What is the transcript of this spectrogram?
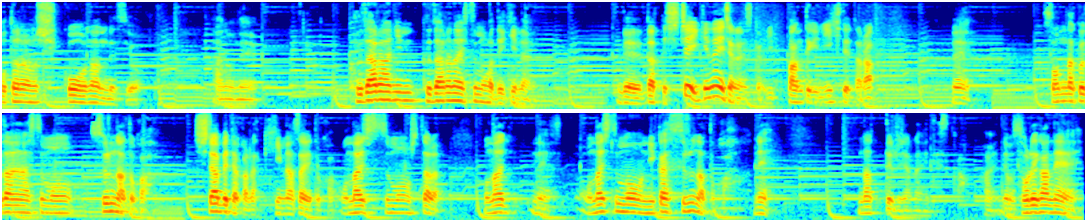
大人の思考なんですよ。あのね、くだらに、くだらない質問ができない。で、だってしちゃいけないじゃないですか。一般的に生きてたら。ね、そんなくだらない質問するなとか、調べたから聞きなさいとか、同じ質問したら、同じ、ね、同じ質問を2回するなとか、ね、なってるじゃないですか。はい。でもそれがね、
